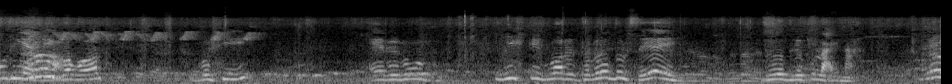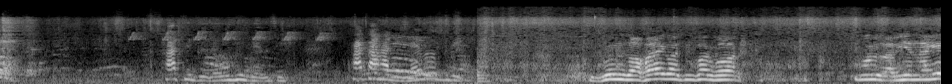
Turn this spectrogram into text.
উড়িয়ে দিই গোবর বসি এর রোদ বৃষ্টির পরে তো রোদ উঠছে রোদ রে কুলাই না। ছাতি দূরে উড়ি গেছি। থাকা হারি যায় রোদ রে গরু দফায় গো দুঘর ঘর। গরু লাগিয়ে নাগে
